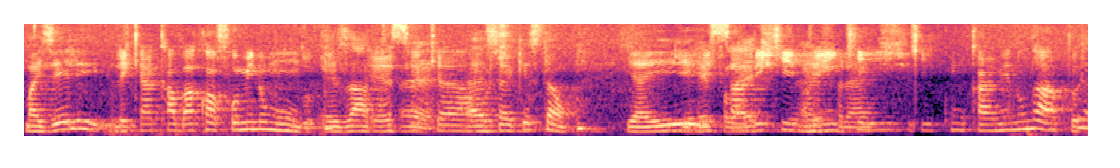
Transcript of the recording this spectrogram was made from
Mas ele. Ele quer acabar com a fome no mundo. Exato. Essa é, É, que é a Essa é a questão. E E aí. ele reflete, sabe que tem que, que com carne não dá, porque.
